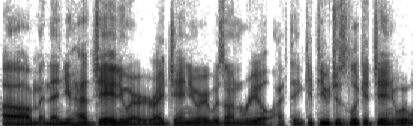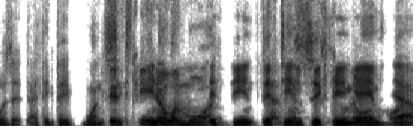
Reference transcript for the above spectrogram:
Um, and then you had January, right? January was unreal. I think if you just look at January, what was it? I think they won 16, 15, 15, 15 yeah, 16 games. Yeah.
